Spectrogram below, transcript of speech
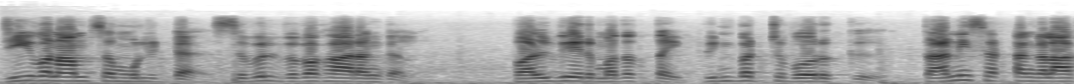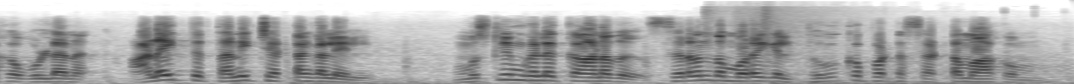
ஜீவனாம்சம் உள்ளிட்ட சிவில் விவகாரங்கள் பல்வேறு மதத்தை பின்பற்றுவோருக்கு தனி சட்டங்களாக உள்ளன. அனைத்து தனிச் சட்டங்களில் முஸ்லிம்களுக்கானது சிறந்த முறையில் தொகுக்கப்பட்ட சட்டமாகும்.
